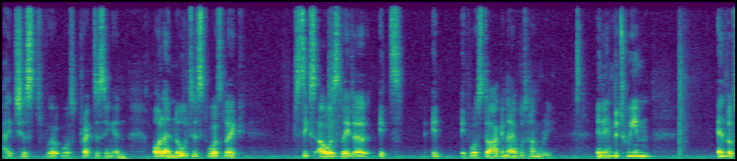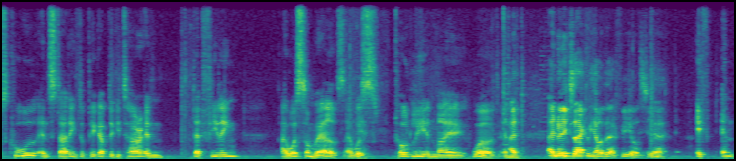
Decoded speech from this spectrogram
I just wa- was practicing and all i noticed was like six hours later it's it it was dark and i was hungry and in between end of school and starting to pick up the guitar and that feeling i was somewhere else i was totally in my world and I, I know exactly how that feels. Yeah. if and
